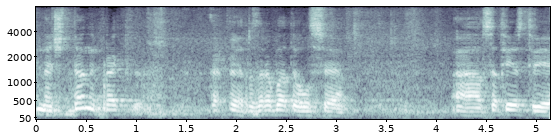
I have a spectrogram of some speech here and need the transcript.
Значит, данный проект э, разрабатывался в соответствии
